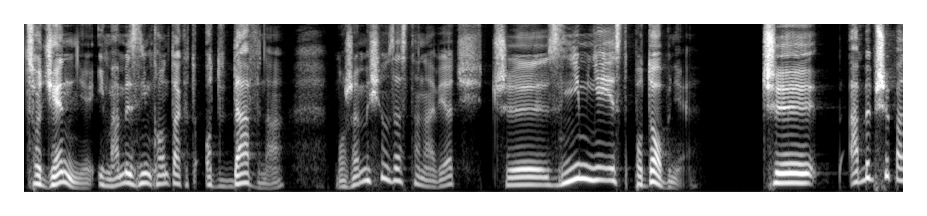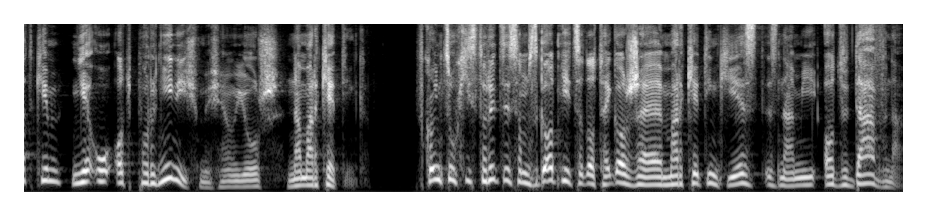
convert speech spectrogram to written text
codziennie i mamy z nim kontakt od dawna, możemy się zastanawiać, czy z nim nie jest podobnie. Czy aby przypadkiem nie uodporniliśmy się już na marketing. W końcu historycy są zgodni co do tego, że marketing jest z nami od dawna.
